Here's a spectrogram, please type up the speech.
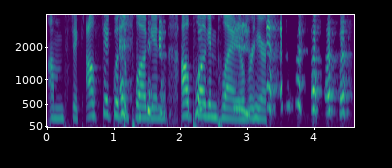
I'm stick. I'll stick with the plug in. I'll plug and play over here.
